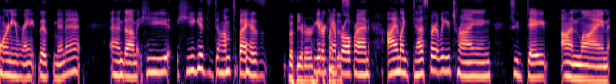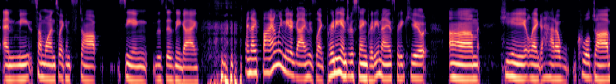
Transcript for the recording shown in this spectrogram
horny right this minute." And um, he he gets dumped by his the theater theater camp girlfriend. I'm like desperately trying to date online and meet someone so I can stop seeing this Disney guy. and I finally meet a guy who's like pretty interesting, pretty nice, pretty cute. Um he like had a cool job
